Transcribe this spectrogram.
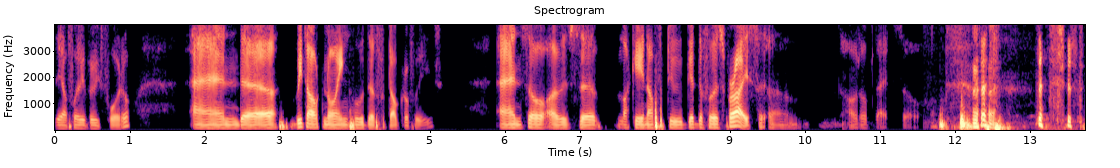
their favorite photo, and without knowing who the photographer is. And so I was lucky enough to get the first prize um, out of that. So that's that's just.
